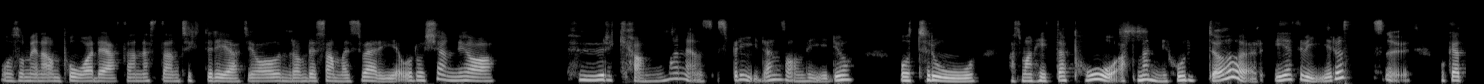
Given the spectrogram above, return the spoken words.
och så menar han på det att han nästan tyckte det att jag undrar om det är samma i Sverige och då känner jag hur kan man ens sprida en sån video och tro att man hittar på att människor dör i ett virus nu och att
